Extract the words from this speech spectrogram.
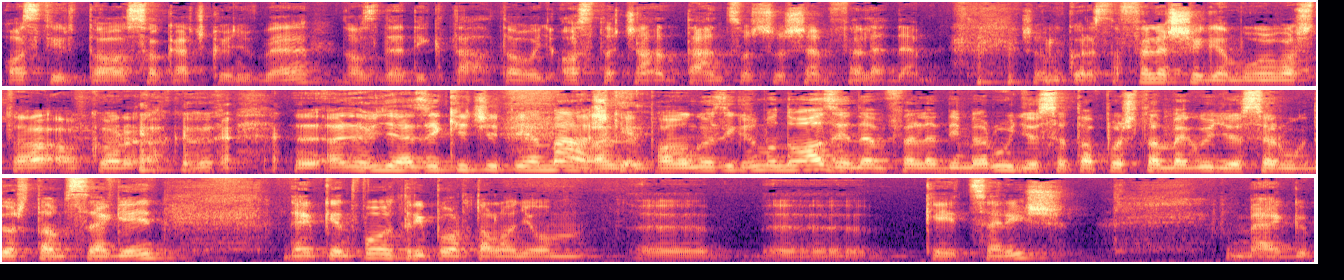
azt írta a szakácskönyvbe, azt dediktálta, hogy azt a táncot sosem feledem. És amikor ezt a feleségem olvasta, akkor, akkor ugye ez egy kicsit ilyen másképp hangozik, és mondom, azért nem feledi, mert úgy összetapostam, meg úgy összerúgdostam szegényt. De egyébként volt riportalanyom ö, ö, kétszer is, meg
